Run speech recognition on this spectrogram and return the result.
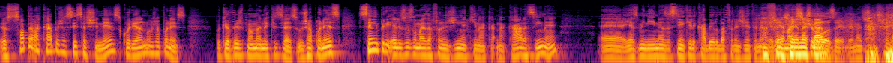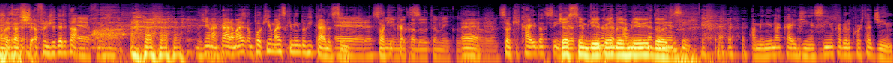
eu, só pela capa eu já sei se é chinês, coreano ou japonês. Porque eu vejo de uma maneira que eles vestem. O japonês, sempre, eles usam mais a franjinha aqui na, na cara, assim, né? É, e as meninas, assim, aquele cabelo da franjinha também. Ele é mais estiloso. Ele é mais... Não, mas a, a franjinha dele tá. É, a franjinha na cara, mais, um pouquinho mais que nem do Ricardo, assim. É, era só assim que, o meu cabelo também. Quando é, só que caído assim. Justin Bieber em 2012. A assim. a menina caidinha assim, o cabelo cortadinho.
